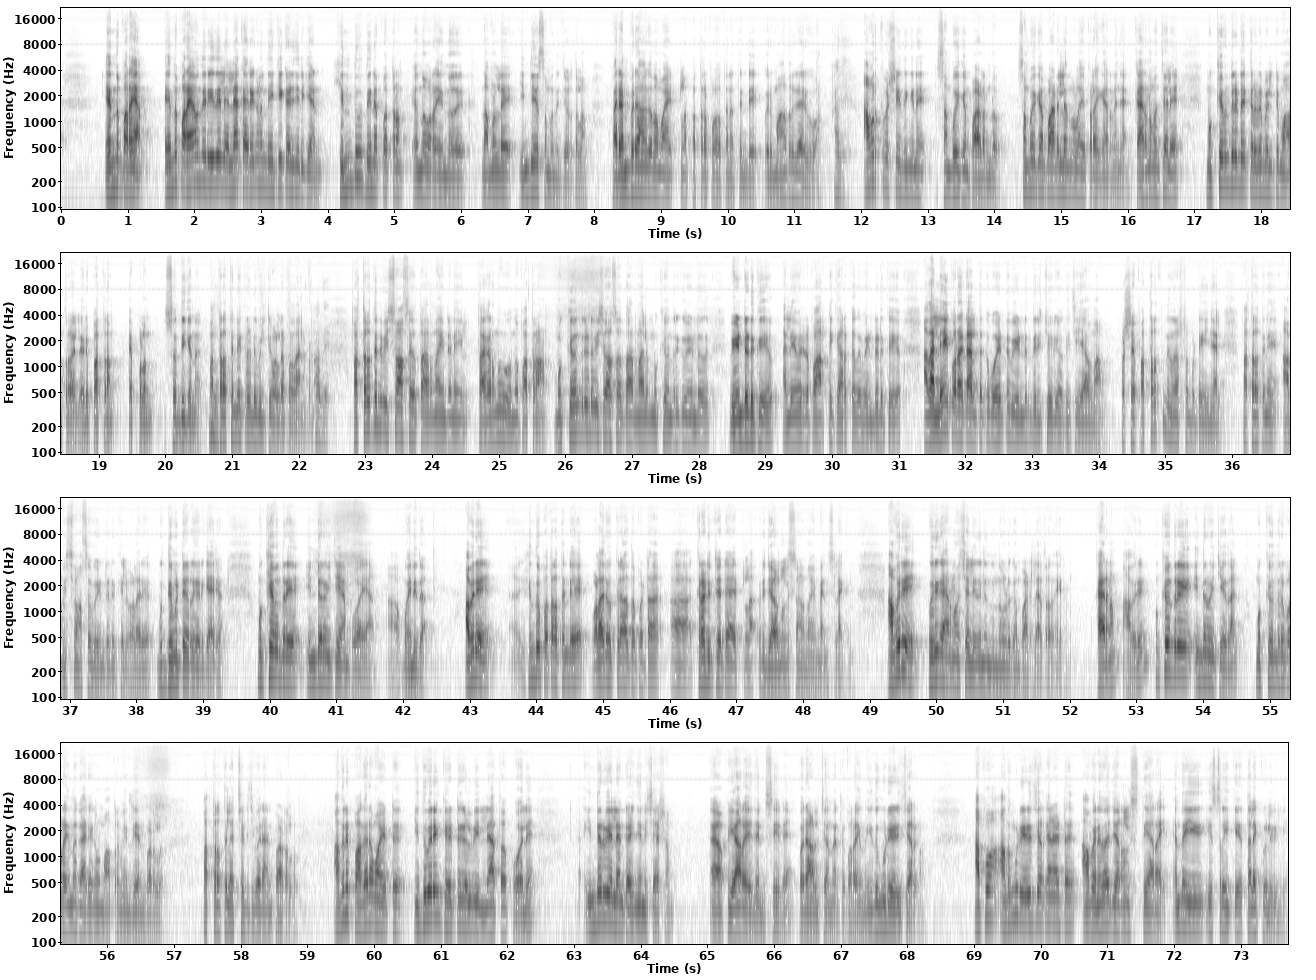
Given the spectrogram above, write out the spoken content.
എന്ന് പറയാം. എന്ന് പറയാവുന്ന രീതിയിൽ എല്ലാ കാര്യങ്ങളും നീക്കി കഴിഞ്ഞിരിക്കുകയാണ്. ഹിന്ദു ദിനപത്രം എന്ന് പറയുന്നത് നമ്മളുടെ ഇന്ത്യയെ സംബന്ധിച്ചിടത്തോളം പരമ്പരാഗതമായിട്ടുള്ള പത്രപ്രവർത്തനത്തിന്റെ ഒരു മാതൃകാരൂപമാണ്. അവർക്ക് പക്ഷേ ഇതിങ്ങനെ സംഭവിക്കാൻ പാടുണ്ടോ? സംഭവിക്കാൻ പാടില്ല എന്നുള്ള അഭിപ്രായക്കാരനാണ് ഞാൻ. കാരണം വെച്ചാൽ മുഖ്യമന്ത്രിയുടെ ക്രെഡിബിലിറ്റി മാത്രമല്ല ഒരു പത്രം എപ്പോഴും ശ്രദ്ധിക്കുന്നത്. പത്രത്തിന്റെ ക്രെഡിബിലിറ്റി വളരെ പ്രധാനപ്പെട്ട അതെ. പത്രത്തിന്റെ വിശ്വാസ്യത താർന്നതിന്റെ ഇടയിൽ തകർന്നു പോകുന്ന പത്രമാണ്. മുഖ്യമന്ത്രിയുടെ വിശ്വാസ്യത തകർന്നാലും മുഖ്യമന്ത്രിക്ക് വേണ്ടത് വീണ്ടെടുക്കുകയോ അല്ലെങ്കിൽ അവരുടെ പാർട്ടിക്കാർക്ക് അത് വീണ്ടെടുക്കുകയോ അതല്ലേ കുറേ കാലത്തേക്ക് പോയിട്ട് വീണ്ടും തിരിച്ചു വരികയൊക്കെ ചെയ്യാവുന്നതാണ്. പക്ഷേ പത്രത്തിന് നഷ്ടപ്പെട്ട് കഴിഞ്ഞാൽ പത്രത്തിന് ആ വിശ്വാസം വീണ്ടെടുക്കൽ വളരെ ബുദ്ധിമുട്ടേറിയ ഒരു കാര്യമാണ്. മുഖ്യമന്ത്രിയെ ഇന്റർവ്യൂ ചെയ്യാൻ പോയ വനിത അവർ ഹിന്ദു പത്രത്തിന്റെ വളരെ ഉത്തരവാദിത്തപ്പെട്ട അക്രഡിറ്റഡ് ആയിട്ടുള്ള ഒരു ജേർണലിസ്റ്റാണെന്ന് ഞാൻ മനസ്സിലാക്കുന്നത്. അവർ ഒരു കാരണവശാൽ ഇതിന് നിന്നു കൊടുക്കാൻ പാടില്ലാത്തതായിരുന്നു. കാരണം അവർ മുഖ്യമന്ത്രി ഇന്റർവ്യൂ ചെയ്താൽ മുഖ്യമന്ത്രി പറയുന്ന കാര്യങ്ങൾ മാത്രമേ എന്ത് ചെയ്യാൻ പാടുള്ളൂ? പത്രത്തിൽ അച്ചടിച്ച് വരാൻ പാടുള്ളൂ. അതിന് പകരമായിട്ട് ഇതുവരെയും കേട്ടുകേൾവി ഇല്ലാത്ത പോലെ ഇന്റർവ്യൂ എല്ലാം കഴിഞ്ഞതിന് ശേഷം പി ആർ ഏജൻസിയുടെ ഒരാൾ ചെന്നിട്ട് പറയുന്നു ഇതും കൂടി എഴുതി ചേർക്കണം. അപ്പോൾ അതും കൂടി എഴുതി ചേർക്കാനായിട്ട് ആ വനിതാ ജേർണലിസ്റ്റ് തയ്യാറായി. എന്താ ഈ ഈ സ്ത്രീക്ക് തലയ്ക്ക് വെളിവില്ലേ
